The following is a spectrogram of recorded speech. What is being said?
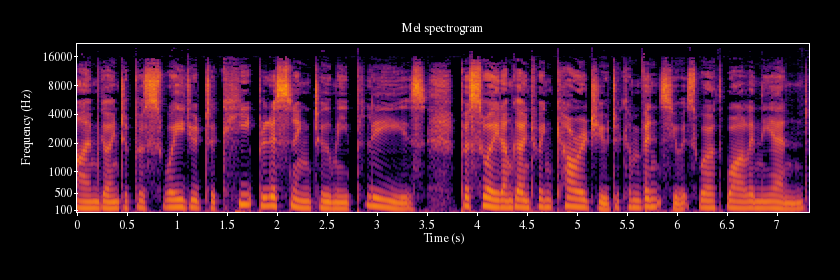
I'm going to persuade you to keep listening to me, please. Persuade, I'm going to encourage you, to convince you it's worthwhile in the end.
